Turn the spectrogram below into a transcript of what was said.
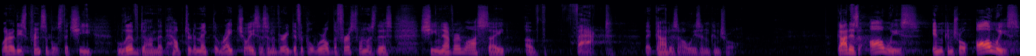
What are these principles that she lived on that helped her to make the right choices in a very difficult world? The first one was this she never lost sight of fact that God is always in control. God is always in control, always,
